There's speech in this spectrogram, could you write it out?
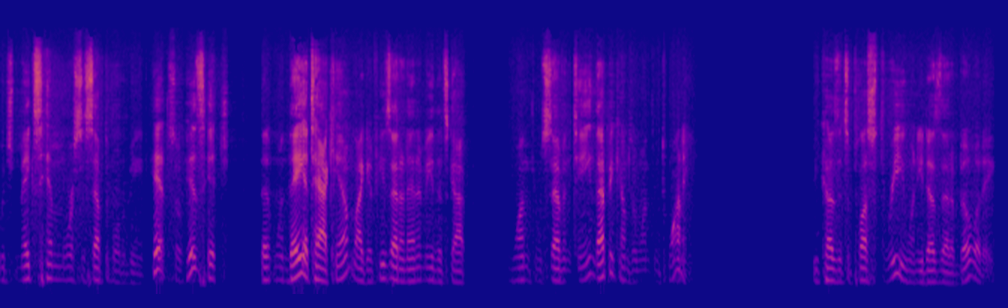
which makes him more susceptible to being hit. So his hit, that when they attack him, like if he's at an enemy that's got one through seventeen, that becomes a one through twenty because it's a plus three when he does that ability.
